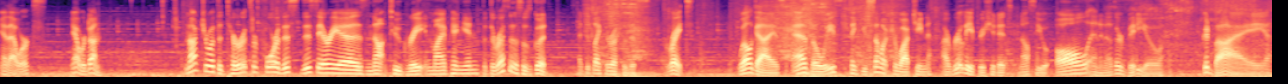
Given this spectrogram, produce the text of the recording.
Yeah, that works. Yeah, we're done. I'm not sure what the turrets are for, this- this area is not too great in my opinion, but the rest of this was good. I did like the rest of this. Right. Well guys, as always, thank you so much for watching, I really appreciate it, and I'll see you all in another video. Goodbye!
